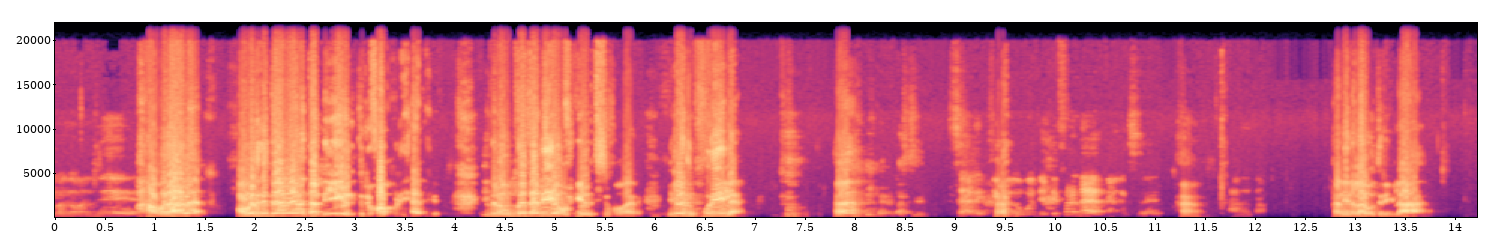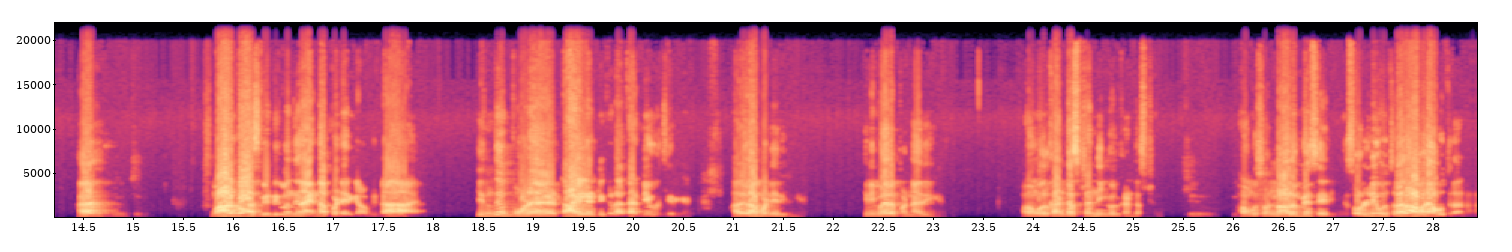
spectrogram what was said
இவங்க வந்து அவரால அவருக்கு தேவையான தண்ணியே எடுத்துட்டு போக முடியாது. இதுல உங்க தண்ணியை எப்படி எடுத்துட்டு போவாரு? இல்ல எனக்கு புரியல. தண்ணி நல்லா ஊத்துறீங்களா? ஸ்மால் பாஸ் வீட்டுக்கு வந்து நான் என்ன பண்ணிருக்கேன் அப்படின்னா இந்து போன டாய்லெட்டுக்கு நான் தண்ணி ஊத்திருக்கேன். அதுதான் பண்ணிருக்கீங்க. இனிமே அதை பண்ணாதீங்க. அவங்க ஒரு கண்டஸ்டன்ட் நீங்க ஒரு கண்டஸ்டன்ட் சரி. அவங்க சொன்னாலுமே சரி. நீங்க சொல்லி ஊத்துறாரு அவரா ஊத்துறாரா?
